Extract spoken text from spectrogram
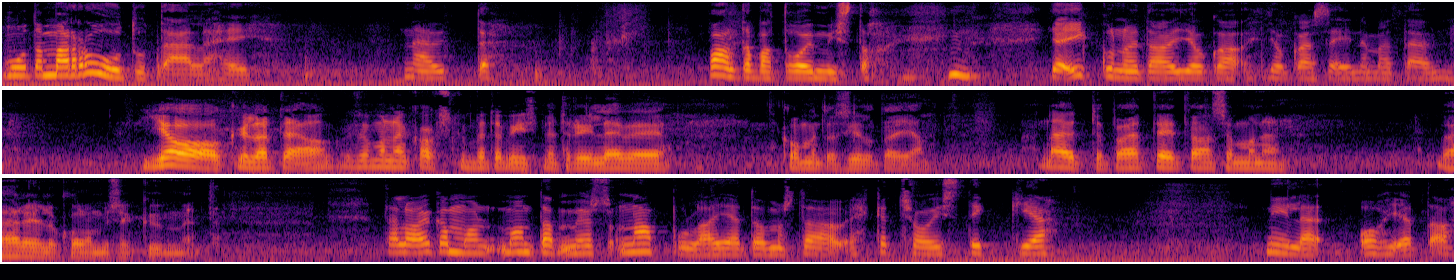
Muutama ruutu täällä, hei. Näyttö. Valtava toimisto. ja ikkunoita on joka, joka seinämä täynnä. Joo, kyllä tämä on semmoinen 25 metriä leveä komentosilta ja näyttöpäätteitä on semmoinen vähän reilu 30. Täällä on aika mon- monta myös nappulaa ja tuommoista ehkä joystickia. Niillä ohjataan.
